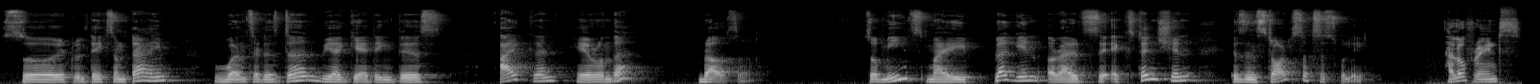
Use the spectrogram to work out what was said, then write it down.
So it will take some time. Once it is done, we are getting this icon here on the browser. So means my plugin or I'll say extension is installed successfully. Hello friends,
